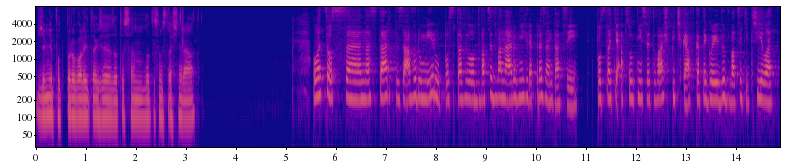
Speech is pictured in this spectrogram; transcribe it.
že mě podporovali, takže za to jsem, za to jsem strašně rád. Letos na start závodu míru postavilo 22 národních reprezentací. V podstatě absolutní světová špička v kategorii do 23 let.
